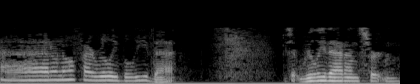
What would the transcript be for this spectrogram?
I don't know if I really believe that. Is it really that uncertain?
